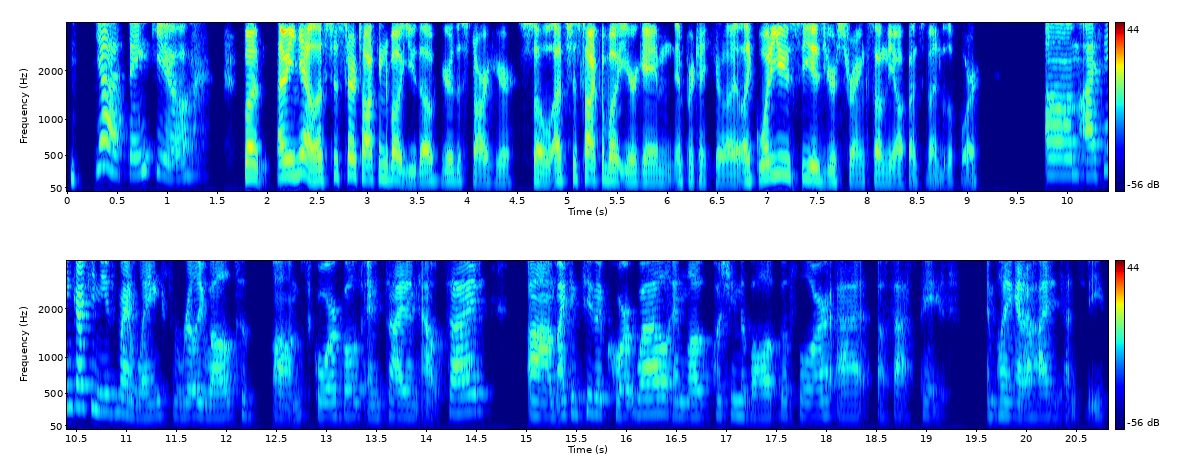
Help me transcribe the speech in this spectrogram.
yeah, thank you. But I mean, yeah, let's just start talking about you though. You're the star here. So let's just talk about your game in particular. Like, what do you see as your strengths on the offensive end of the floor? Um, I think I can use my length really well to um, score both inside and outside. Um, I can see the court well and love pushing the ball up the floor at a fast pace and playing at a high intensity.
